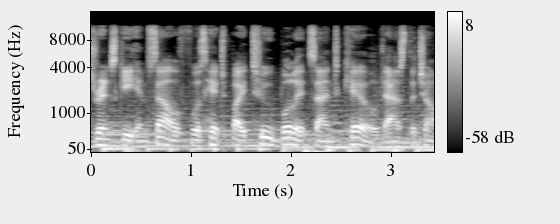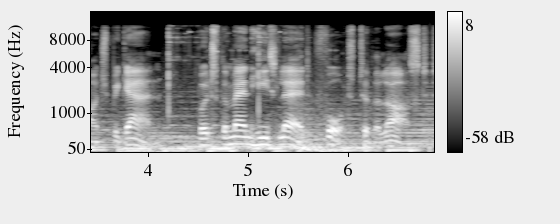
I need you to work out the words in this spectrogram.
Zrinski himself was hit by two bullets and killed as the charge began, but the men he'd led fought to the last.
